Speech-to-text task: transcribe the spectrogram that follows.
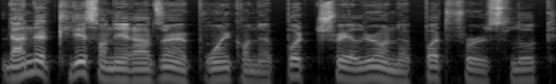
Dans notre liste, on est rendu à un point qu'on n'a pas de trailer, on n'a pas de first look.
